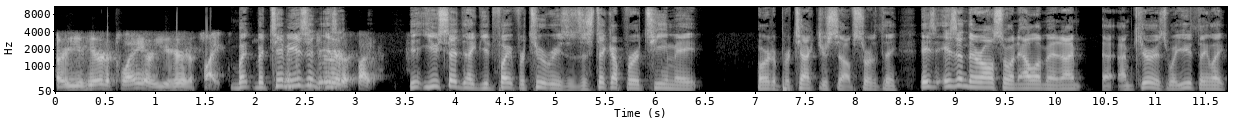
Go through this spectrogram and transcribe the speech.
Are you here to play or are you here to fight? But but Timmy, isn't, isn't here to fight. you said like you'd fight for two reasons: to stick up for a teammate or to protect yourself, sort of thing. Is isn't there also an element? I'm I'm curious what you think. Like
